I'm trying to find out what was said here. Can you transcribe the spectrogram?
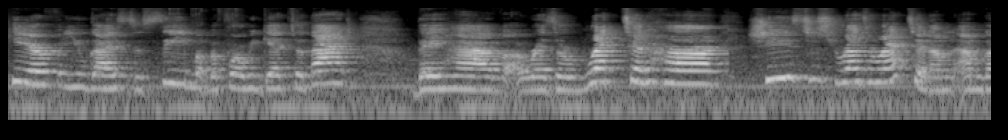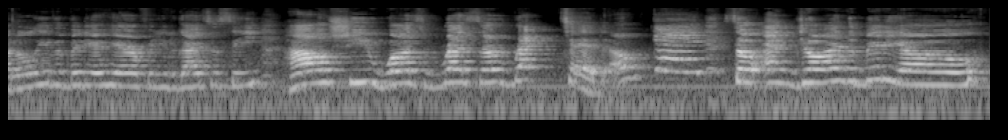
here for you guys to see but before we get to that they have resurrected her. She's just resurrected. I'm, I'm going to leave the video here for you guys to see how she was resurrected. Okay, so enjoy the video.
